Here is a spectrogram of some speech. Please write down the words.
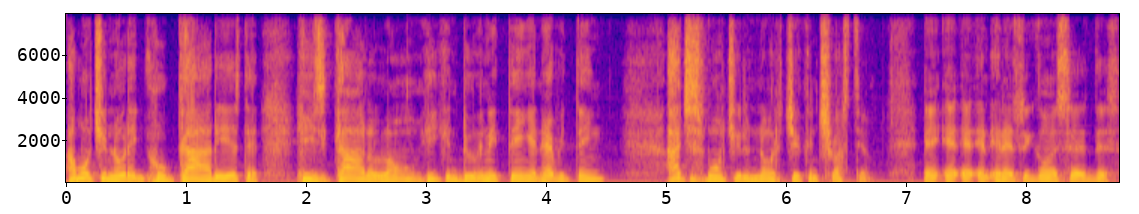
I want you to know that who God is, that He's God alone. He can do anything and everything. I just want you to know that you can trust Him. And, and, and as we go and say this,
